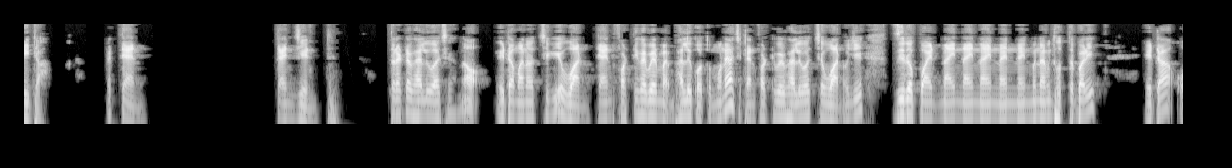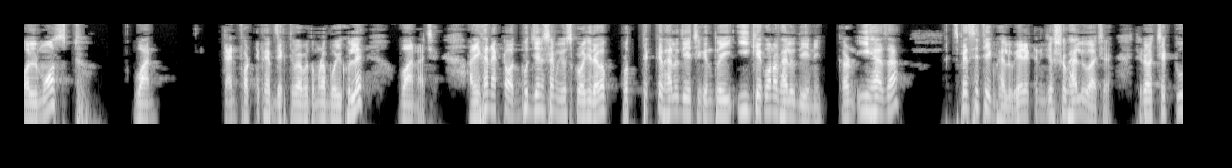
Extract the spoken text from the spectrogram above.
এইটা ট্যান ট্যানজেন্ট তার একটা ভ্যালু আছে। না এটা মানে হচ্ছে গিয়ে ওয়ান টেন ফর্টি ফাইভের ভ্যালু কত? মনে আছে? টেন ফর্টি ফাইভের ভ্যালু হচ্ছে ওয়ান ওই যে zero point nine nine nine nine nine মানে আমি ধরতে পারি। এটা almost one tan forty five দেখতে পাবে তোমরা, বই খুলে ওয়ান আছে। আর এখানে একটা অদ্ভুত জিনিস আমি ইউজ করেছি। দেখো, প্রত্যেককে ভ্যালু দিয়েছি, কিন্তু এই ই কে কোনো ভ্যালু দিইনি। কারণ e has a specific value এর একটা নিজস্ব ভ্যালু আছে। সেটা হচ্ছে two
